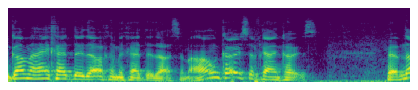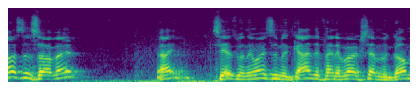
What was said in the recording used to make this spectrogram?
Gam Hay Chet Deidachim Chet Deidasim. Ahal Karis of Kan Karis. Reb Nosson Saver, right? Says when they want to Megad find a Baruch Hashem Gam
